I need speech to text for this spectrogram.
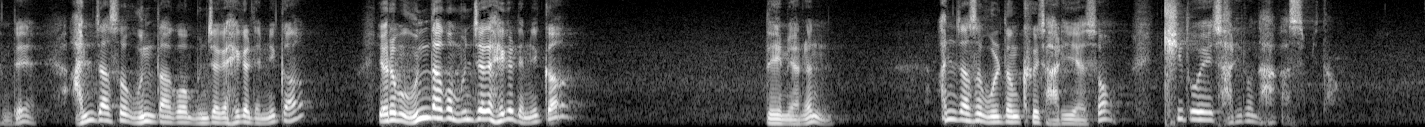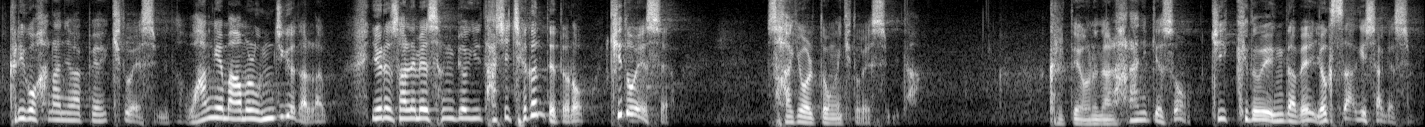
근데 앉아서 운다고 문제가 해결됩니까? 여러분 운다고 문제가 해결됩니까? 내면은 앉아서 울던 그 자리에서 기도의 자리로 나아갔습니다. 그리고 하나님 앞에 기도했습니다. 왕의 마음을 움직여 달라고. 예루살렘의 성벽이 다시 재건되도록 기도했어요. 4개월 동안 기도했습니다. 그럴 때 어느 날 하나님께서 기도의 응답에 역사하기 시작했습니다.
